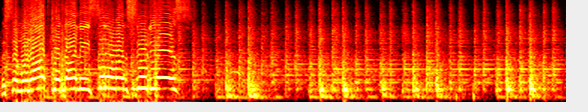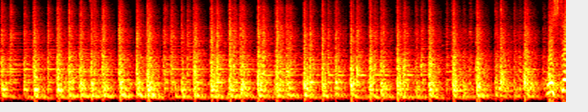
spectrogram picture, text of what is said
Mr. Murad Khetani, City One Studios. Mr.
